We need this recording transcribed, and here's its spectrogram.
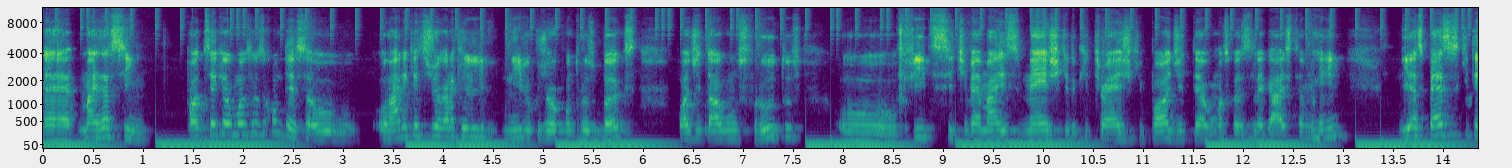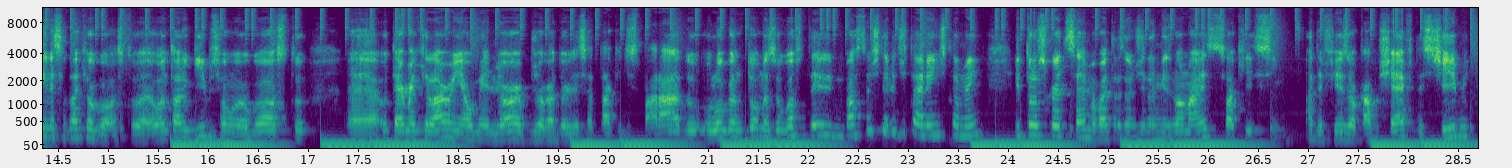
É, mas assim, pode ser que algumas coisas aconteçam. O, o Heineken, se jogar naquele nível que o jogo contra os Bucks, pode dar alguns frutos. O Fitz, se tiver mais Magic do que Tragic, pode ter algumas coisas legais também. E as peças que tem nesse ataque eu gosto. O Antônio Gibson eu gosto. É, o Terry McLaren é o melhor jogador desse ataque disparado. O Logan Thomas, eu gostei bastante dele de Tyrande também. E trouxe o Kurt Samuel, vai trazer um dinamismo a mais. Só que sim, a defesa é o carro-chefe desse time.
